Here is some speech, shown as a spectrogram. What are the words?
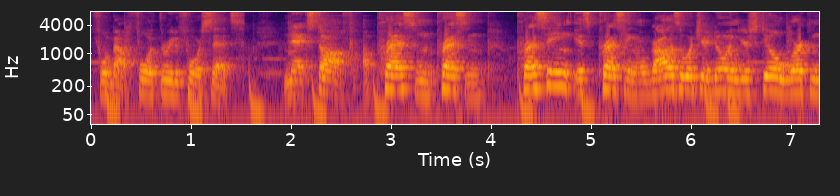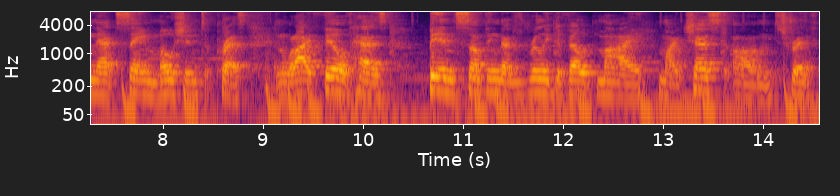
for about four, three to four sets. Next off, a press when pressing. Pressing is pressing. Regardless of what you're doing, you're still working that same motion to press. And what I feel has been something that has really developed my, my chest um, strength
